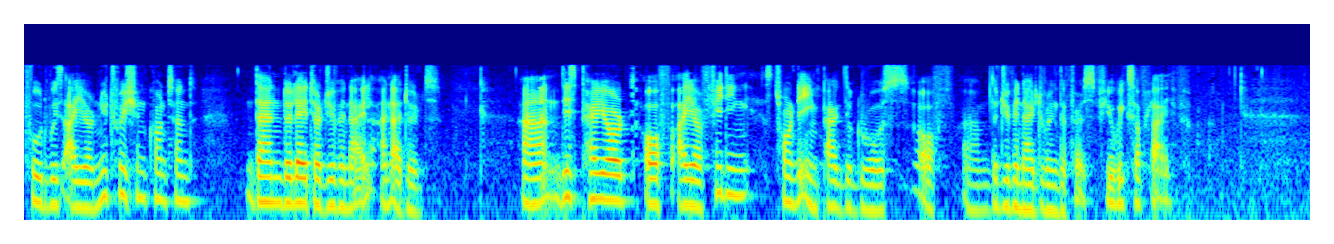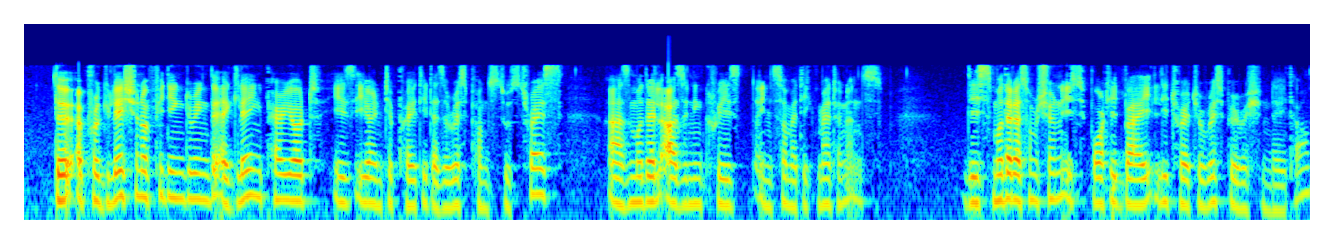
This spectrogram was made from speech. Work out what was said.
food with higher nutrition content than the later juvenile and adults. And this period of higher feeding strongly impacts the growth of um, the juvenile during the first few weeks of life. The upregulation of feeding during the egg laying period is here interpreted as a response to stress, as model has an increase in somatic maintenance. This model assumption is supported by literature respiration data.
